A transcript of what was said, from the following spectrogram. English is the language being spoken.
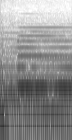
on.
